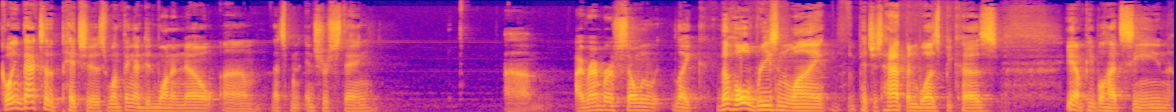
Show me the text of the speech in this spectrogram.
going back to the pitches, one thing I did want to know um, that's been interesting. Um, I remember someone like the whole reason why the pitches happened was because you know people had seen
